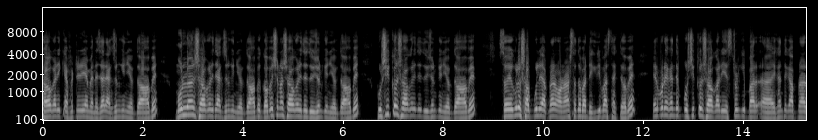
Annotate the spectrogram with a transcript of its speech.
সহকারী ক্যাফেটেরিয়া ম্যানেজার একজনকে নিয়োগ দেওয়া হবে। মূল্যায়ন সহকারীতে একজনকে নিয়োগ দেওয়া হবে। গবেষণা সহকারীতে দুইজনকে নিয়োগ দেওয়া হবে। প্রশিক্ষণ সহকারীতে দুইজনকে নিয়োগ দেওয়া হবে। সো এগুলো সবগুলি আপনার অনার্স অথবা ডিগ্রি পাস থাকতে হবে। এরপরে এখান থেকে প্রশিক্ষণ সহকারী স্টোর কিপার এখান থেকে আপনার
